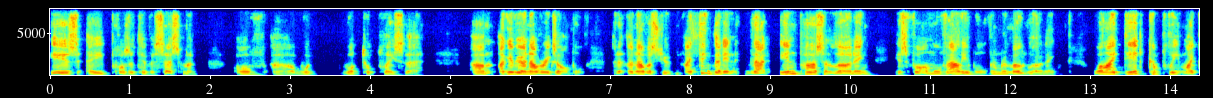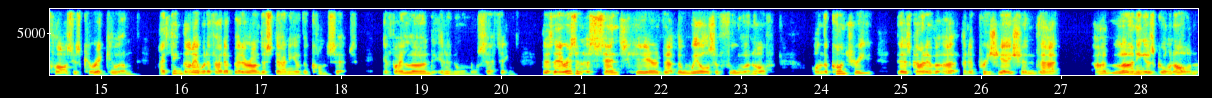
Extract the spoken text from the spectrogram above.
is a positive assessment of uh, what, what took place there. Um, I'll give you another example, another student. I think that in that in-person learning is far more valuable than remote learning. While I did complete my class's curriculum, I think that I would have had a better understanding of the concepts if I learned in a normal setting. There's, there isn't a sense here that the wheels have fallen off. On the contrary, there's kind of a, an appreciation that uh, learning has gone on,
